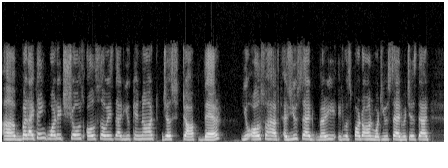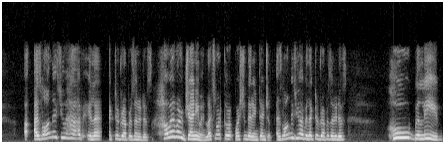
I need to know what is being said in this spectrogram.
Uh, but I think what it shows also is that you cannot just stop there you also have, as you said, very, it was spot on what you said, which is that uh, as long as you have elected representatives, however genuine, let's not question their intention, as long as you have elected representatives who believe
